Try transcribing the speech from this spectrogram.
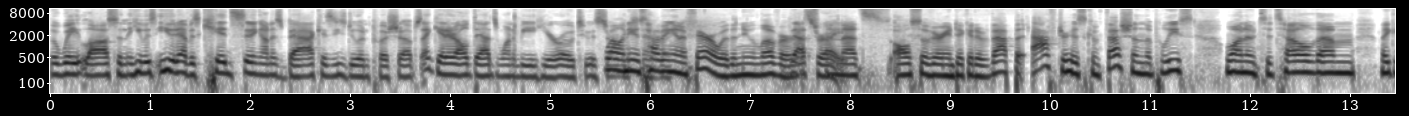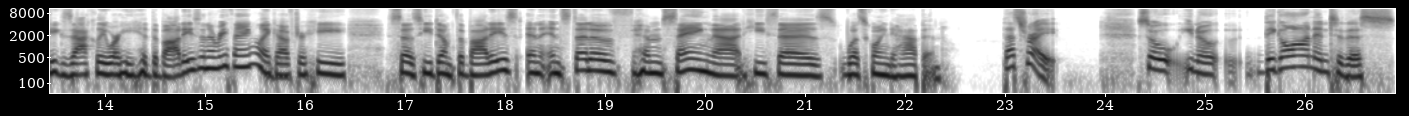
The weight loss, and he was he would have his kids sitting on his back as he's doing push-ups. I get it. All dads want to be a hero to a certain Well, and he was having an affair with a new lover. That's right. And that's also very indicative of that. But after his confession, the police want him to tell them like exactly where he hid the bodies and everything. Like Mm-hmm. after he says he dumped the bodies. And instead of him saying that, he says, What's going to happen? That's right. So, you know, they go on into this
